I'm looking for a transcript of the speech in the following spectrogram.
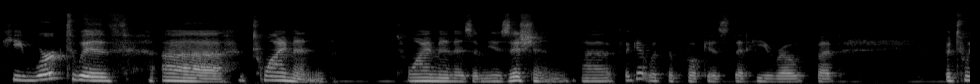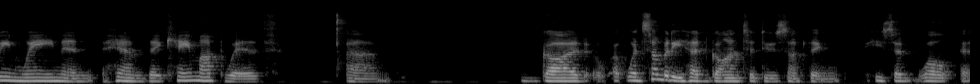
he worked with uh, Twyman. Twyman is a musician. Uh, I forget what the book is that he wrote, but between Wayne and him, they came up with um, God. When somebody had gone to do something, he said, "Well, uh,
